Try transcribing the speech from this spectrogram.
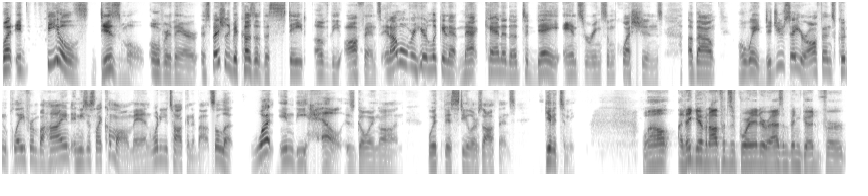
But it feels dismal over there, especially because of the state of the offense. And I'm over here looking at Matt Canada today answering some questions about, oh, wait, did you say your offense couldn't play from behind? And he's just like, come on, man, what are you talking about? So, look, what in the hell is going on with this Steelers offense? Give it to me. Well, I think you have an offensive coordinator who hasn't been good for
